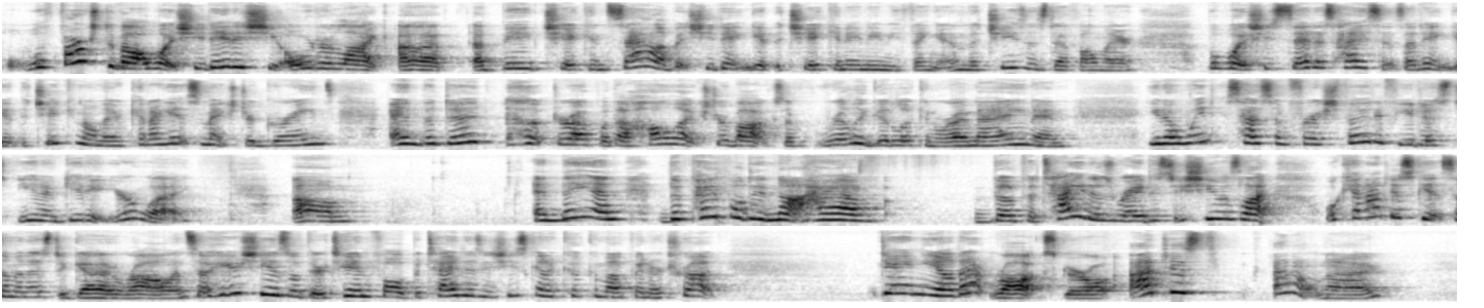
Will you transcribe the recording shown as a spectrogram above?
well, first of all, what she did is she ordered like a, a big chicken salad, but she didn't get the chicken and anything and the cheese and stuff on there. But what she said is, hey, since I didn't get the chicken on there, can I get some extra greens? And the dude hooked her up with a whole extra box of really good looking romaine. And, you know, Wendy's has some fresh food if you just, you know, get it your way. Um, and then the people did not have the potatoes ready. She was like, well, can I just get some of this to go raw? And so here she is with her tinfoil potatoes and she's going to cook them up in her truck. Danielle, that rocks, girl. I just, I don't know.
